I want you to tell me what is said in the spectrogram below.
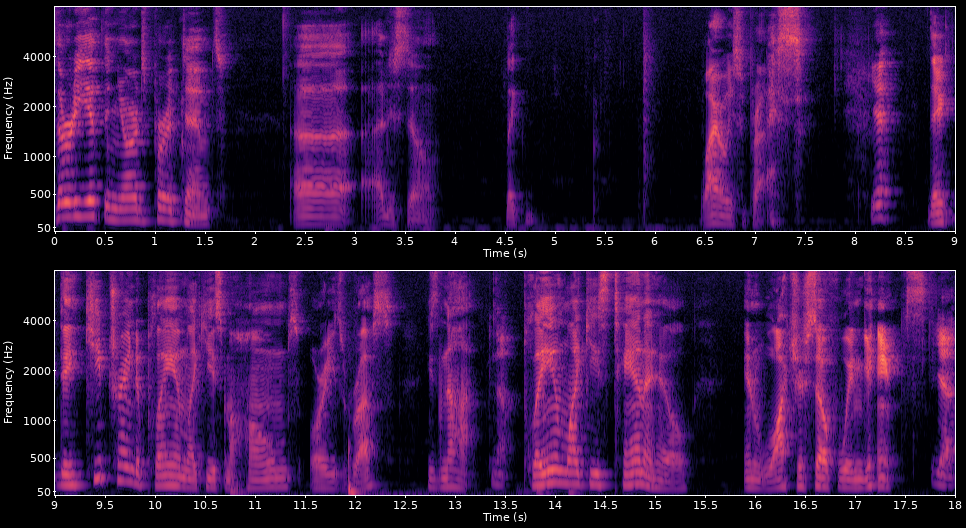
30th in yards per attempt. Uh, I just don't. Like, why are we surprised? Yeah. They, they keep trying to play him like he's Mahomes or he's Russ. He's not. No. Play him like he's Tannehill and watch yourself win games. Yeah.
